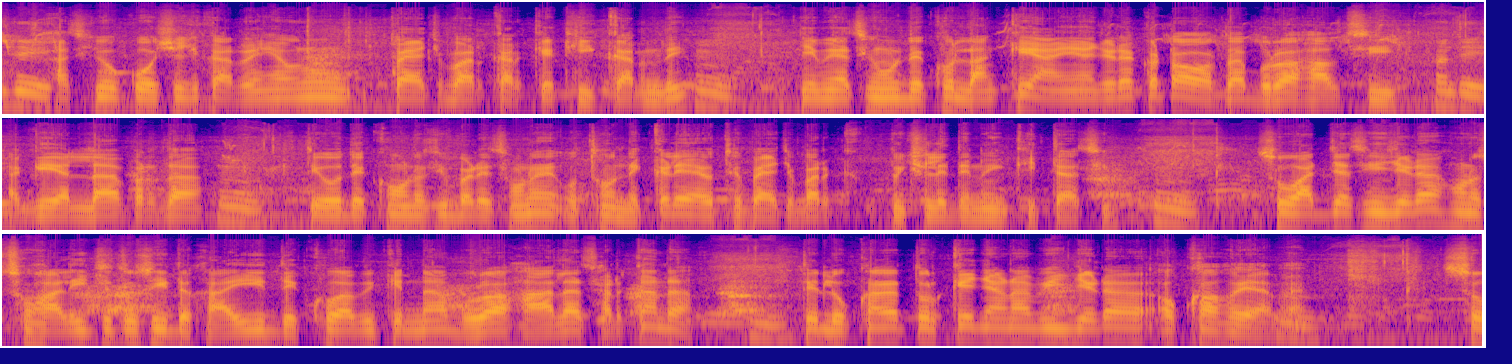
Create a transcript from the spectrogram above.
ਜੀ। ਅਸੀਂ ਉਹ ਕੋਸ਼ਿਸ਼ ਕਰ ਰਹੇ ਹਾਂ ਉਹਨੂੰ ਪੈਚ ਵਰਕ ਕਰਕੇ ਠੀਕ ਕਰਨ ਦੀ। ਜਿਵੇਂ ਅਸੀਂ ਹੁਣ ਦੇਖੋ ਲੰਘ ਕੇ ਆਏ ਆ ਜਿਹੜਾ ਘਟੌਰ ਦਾ ਬੁਰਾ ਹਾਲ ਸੀ ਹਾਂਜੀ। ਅੱਗੇ ਅੱਲਾਪੁਰ ਦਾ ਤੇ ਉਹ ਦੇਖੋ ਹੁਣ ਅਸੀਂ ਬੜੇ ਸੋਹਣੇ ਉੱਥੋਂ ਨਿਕਲਿਆ ਉੱਥੇ ਪੈਚ ਵਰਕ ਪਿਛਲੇ ਦਿਨ ਹੀ ਕੀਤਾ ਸੀ। ਸੋ ਅੱਜ ਅਸੀਂ ਜਿਹੜਾ ਹੁਣ ਸੁਹਾਲੀ 'ਚ ਤੁਸੀਂ ਦਿਖਾਈ ਦੇਖੋ ਆ ਵੀ ਕਿੰਨਾ ਬੁਰਾ ਹਾਲ ਹੈ ਸੜਕਾਂ ਦਾ। ਤੇ ਲੋਕਾਂ ਦਾ ਤੁਰ ਕੇ ਜਾਣਾ ਵੀ ਜਿਹੜਾ ਔਖਾ ਹੋਇਆ ਵਾ ਸੋ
